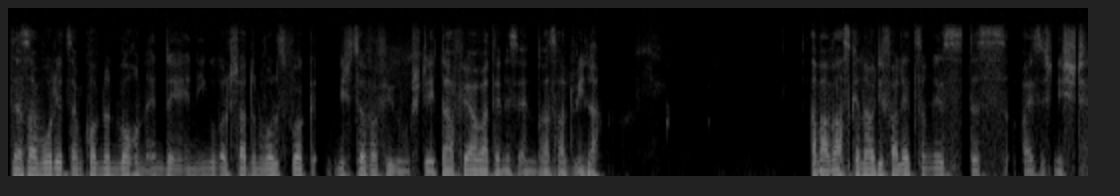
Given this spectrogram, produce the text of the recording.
dass er wohl jetzt am kommenden Wochenende in Ingolstadt und Wolfsburg nicht zur Verfügung steht. Dafür aber Dennis Endras halt wieder. Aber was genau die Verletzung ist, das weiß ich nicht.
